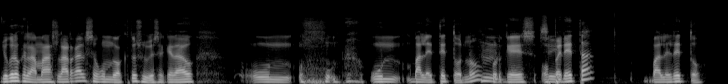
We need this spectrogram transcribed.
yo creo que la más larga, el segundo acto, se hubiese quedado un, un, un balleteto, ¿no? Hmm, Porque es sí. Valereto,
